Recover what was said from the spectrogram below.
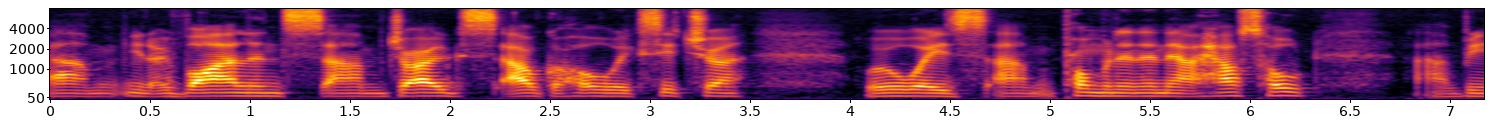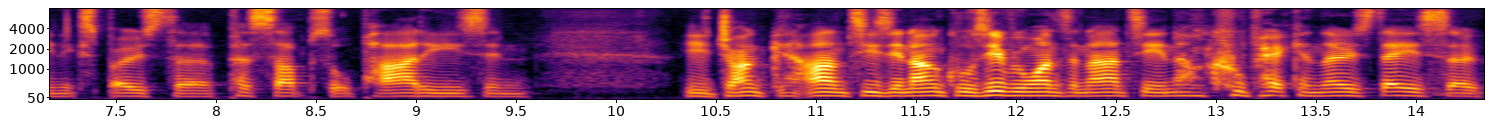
um, you know, violence, um, drugs, alcohol, etc. We're always um, prominent in our household, uh, being exposed to piss ups or parties and you drunk aunties and uncles. Everyone's an auntie and uncle back in those days. So,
